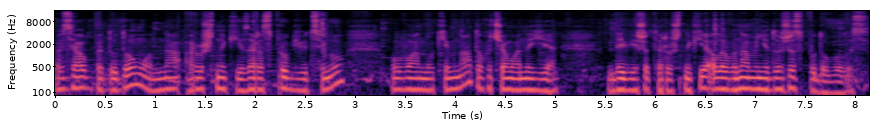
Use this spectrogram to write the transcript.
взяв би додому на рушники. Зараз проб'ю ціну у ванну кімнату, хоча в мене є де вішати рушники, але вона мені дуже сподобалась.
